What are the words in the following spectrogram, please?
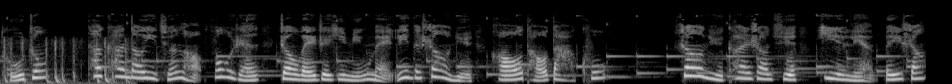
途中他看到一群老妇人正围着一名美丽的少女嚎啕大哭。少女看上去一脸悲伤，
